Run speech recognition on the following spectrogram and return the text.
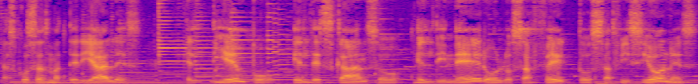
las cosas materiales, el tiempo, el descanso, el dinero, los afectos, aficiones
